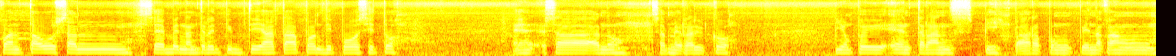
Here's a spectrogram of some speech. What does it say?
1,750 yata po ang deposito. Eh, sa ano sa Meralco. Yung po yung entrance fee para pong pinakang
